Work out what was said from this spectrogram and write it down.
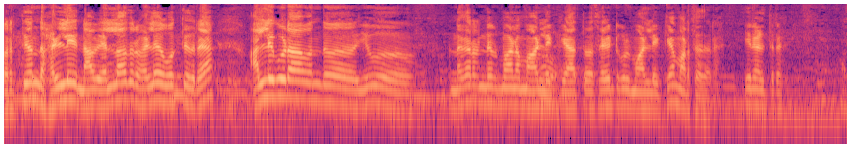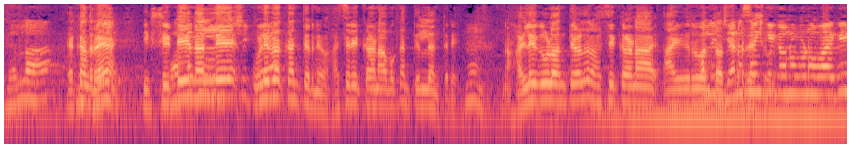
ಪ್ರತಿಯೊಂದು ಹಳ್ಳಿ ನಾವು ಎಲ್ಲಾದ್ರೂ ಹಳ್ಳಿ ಹೋಗ್ತಿದ್ರೆ ಅಲ್ಲಿ ಕೂಡ ಒಂದು ಇವು ನಗರ ನಿರ್ಮಾಣ ಮಾಡ್ಲಿಕ್ಕೆ ಅಥವಾ ಸೈಟ್ಗಳು ಮಾಡ್ಲಿಕ್ಕೆ ಮಾಡ್ತಾ ಇದಾರೆ. ಏನ್ ಹೇಳ್ತೀರಾ? ಅದೆಲ್ಲ ಯಾಕಂದ್ರೆ ಈಗ ಸಿಟಿನಲ್ಲಿ ಉಳಿಬೇಕಂತೀರಿ ನೀವು ಹಸಿರೀಕರಣ ಆಗ್ಬೇಕಂತ ಇಲ್ಲ ಅಂತೀರಿ ಹಳ್ಳಿಗಳು ಅಂತ ಹೇಳಿದ್ರೆ ಹಸಿರೀಕರಣ ಆಗಿರುವಂತ ಇರುವಂತ ಜನಸಂಖ್ಯೆಗೆ ಅನುಗುಣವಾಗಿ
